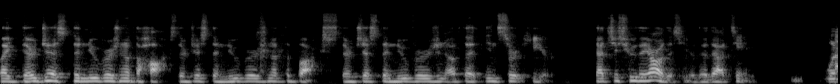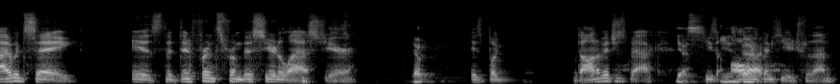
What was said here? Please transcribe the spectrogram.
Like, they're just the new version of the Hawks. They're just the new version of the Bucks. They're just the new version of the insert here. That's just who they are this year. They're that team. What I would say is the difference from this year to last year Yep. is Bogdanovich is back. Yes. He's, he's always back. been huge for them.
